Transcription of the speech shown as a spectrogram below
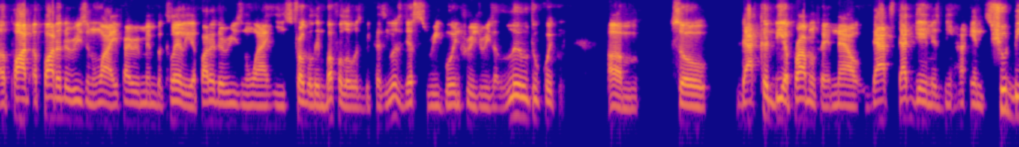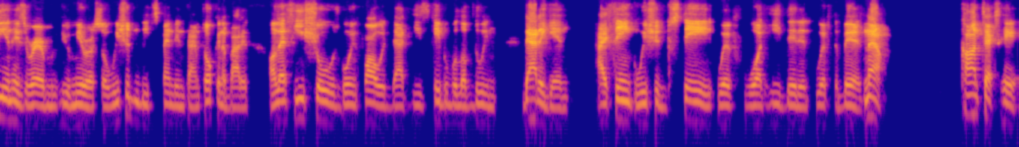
a part a part of the reason why, if I remember clearly, a part of the reason why he struggled in Buffalo was because he was just re- going through reads a little too quickly. Um, so that could be a problem for him. Now that's that game is behind and should be in his rear view mirror. So we shouldn't be spending time talking about it unless he shows going forward that he's capable of doing that again. I think we should stay with what he did it with the Bears. Now, context here.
